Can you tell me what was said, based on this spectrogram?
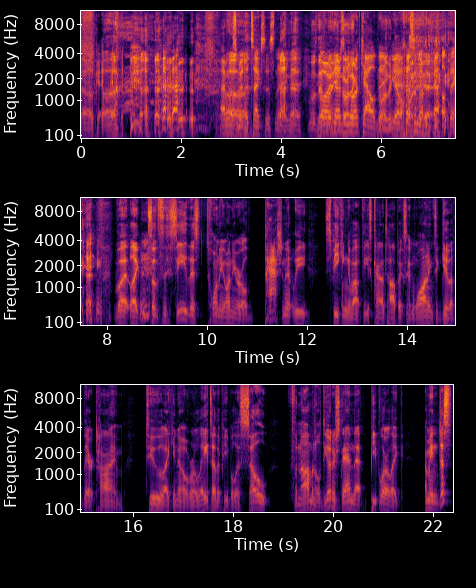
okay. Uh, that must have been a Texas thing, man. It was or definitely that's a a North Cal thing. Northern yeah, that's a North California, Cal thing. but like so to see this 21 year old passionately speaking about these kind of topics and wanting to give up their time to like you know relate to other people is so phenomenal do you understand that people are like i mean just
